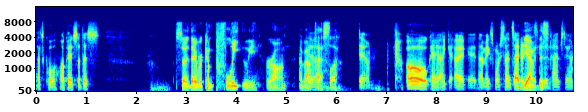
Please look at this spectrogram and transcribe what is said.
That's cool. Okay, so this So they were completely wrong about Yeah. Tesla. damn. Oh, okay. I get. I get. That makes more sense. I didn't Yeah, see this- the timestamp.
